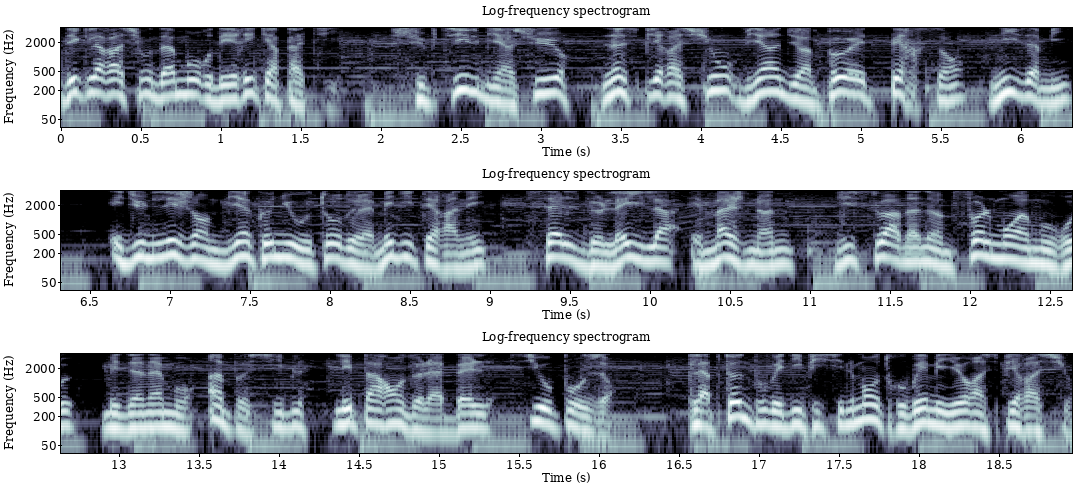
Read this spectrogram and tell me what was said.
déclaration d'amour d'Eric à Patty. Subtil, bien sûr, l'inspiration vient d'un poète persan, Nizami, et d'une légende bien connue autour de la Méditerranée, celle de Leila et Majnun, l'histoire d'un homme follement amoureux, mais d'un amour impossible, les parents de la belle s'y opposant. Clapton pouvait difficilement trouver meilleure inspiration.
